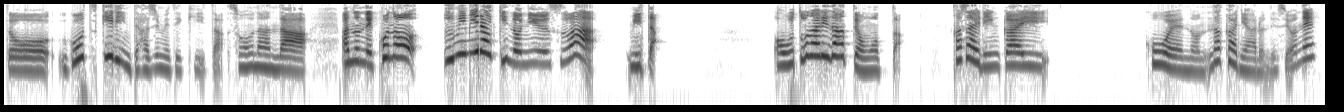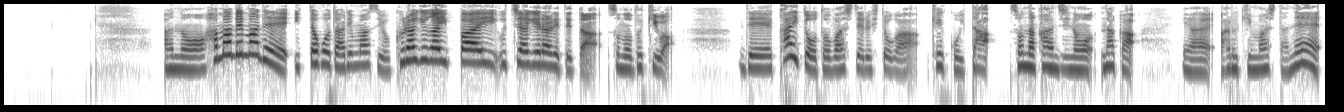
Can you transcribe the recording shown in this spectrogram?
と、ウゴツキリンって初めて聞いた。そうなんだ。あのね、この海開きのニュースは見た。あ、お隣だって思った。葛西臨海公園の中にあるんですよね。あの、浜辺まで行ったことありますよ。クラゲがいっぱい打ち上げられてた、その時は。で、カイトを飛ばしてる人が結構いた。そんな感じの中、え歩きましたね。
